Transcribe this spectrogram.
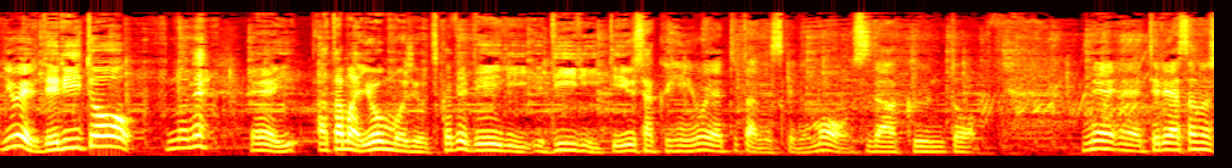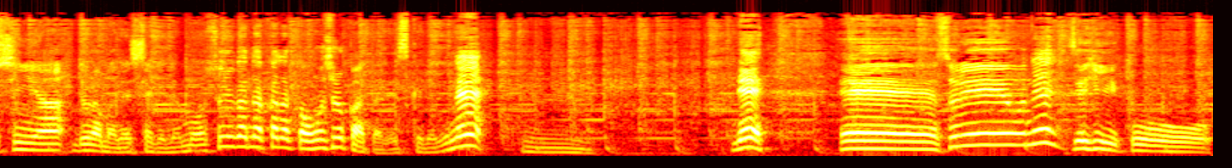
いわゆるデリートのね、えー、頭4文字を使ってデイリー dele っていう作品をやってたんですけども菅田君と。ね、え、テレ朝の深夜ドラマでしたけどもそれがなかなか面白かったですけどもね。うんで、えー、それをね、ぜひこ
